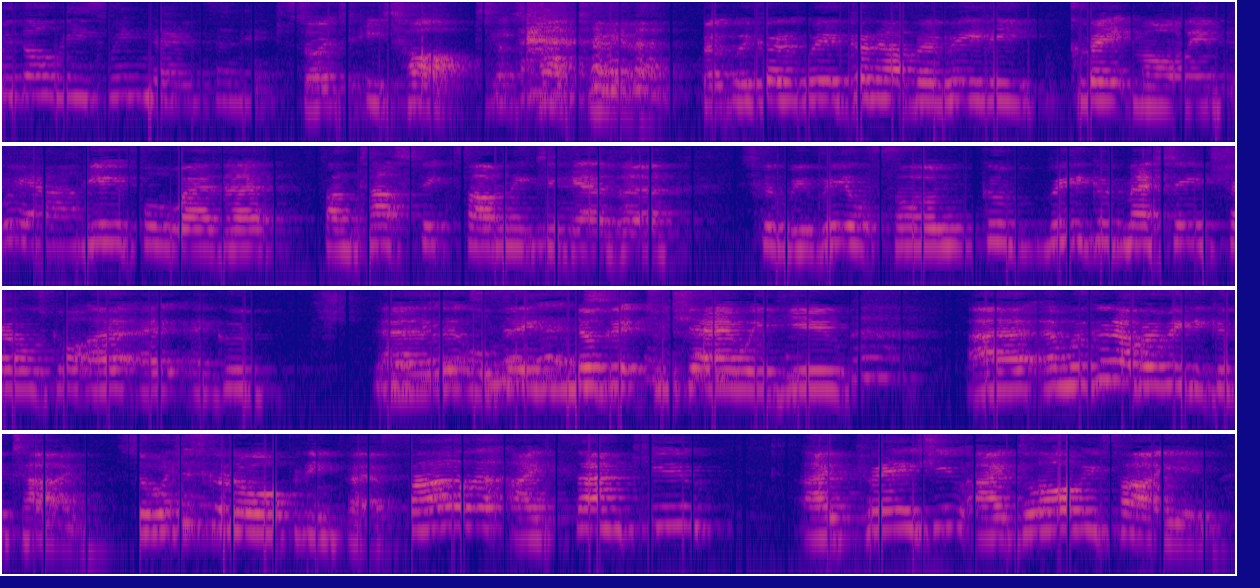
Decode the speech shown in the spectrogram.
with all these windows in it. So it's, it's hot. It's hot here. but we're going to we're going to have a really great morning. We are. Beautiful weather, fantastic family together. It's going to be real fun. Good, really good message. Cheryl's got a, a, a good uh, Nugget, little thing nugget. nugget to share with you. Uh, and we're going to have a really good time. So we're just going to open in prayer. Father, I thank you. I praise you. I glorify you.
